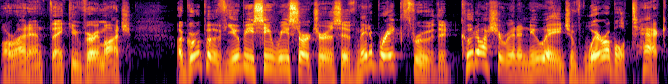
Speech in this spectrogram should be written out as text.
All right, Anne, thank you very much. A group of UBC researchers have made a breakthrough that could usher in a new age of wearable tech.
